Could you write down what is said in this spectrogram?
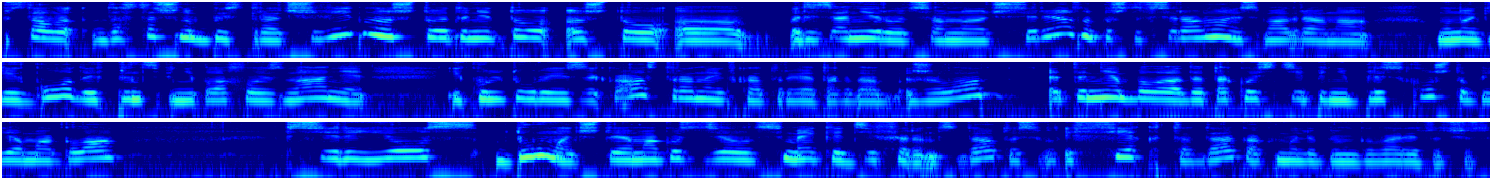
стало достаточно быстро очевидно, что это не то, что э, резонирует со мной очень серьезно, потому что все равно, несмотря на многие годы и, в принципе, неплохое знание и культуры языка страны, в которой я тогда жила, это не было до такой степени близко, чтобы я могла всерьез думать, что я могу сделать make a difference, да, то есть вот эффекта, да, как мы любим говорить, вот сейчас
